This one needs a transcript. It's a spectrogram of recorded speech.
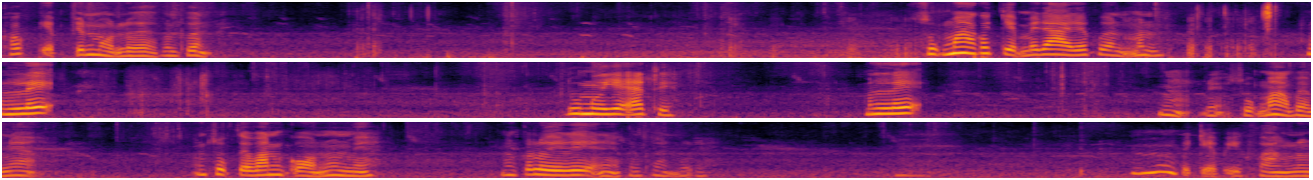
เขาเก็บจนหมดเลยเพื่อนๆ สุกมากก็เจ็บไม่ได้เลยเพื่อนมัน มันเละ ดูมือยายแอดสิ มันเละเนี่ยเนี่ยสุกมากแบบเนี้ย มันสุกแต่วันก่อนนู่นไหม มันก็เลยเละเนี่ยเพื่อนๆดูดิอืมไปเจ็บอีกฝั่งหนึ่ง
